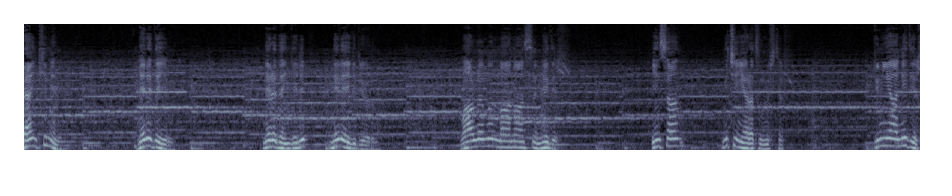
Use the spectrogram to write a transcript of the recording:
Ben kimim? Neredeyim? Nereden gelip nereye gidiyorum? Varlığımın manası nedir? İnsan niçin yaratılmıştır? Dünya nedir?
